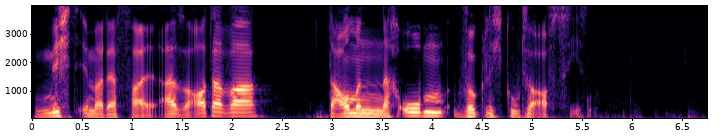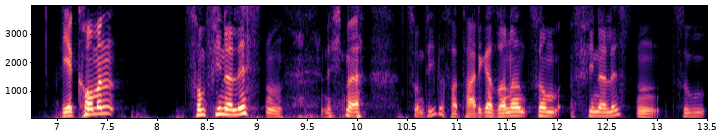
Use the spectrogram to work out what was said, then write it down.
nicht immer der Fall. Also Ottawa, Daumen nach oben, wirklich gute Offseason. Wir kommen zum Finalisten, nicht mehr zum Titelverteidiger, sondern zum Finalisten, zu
